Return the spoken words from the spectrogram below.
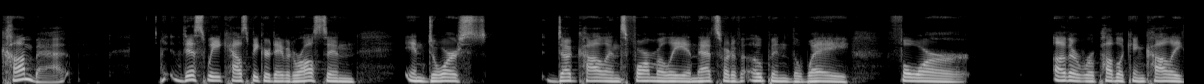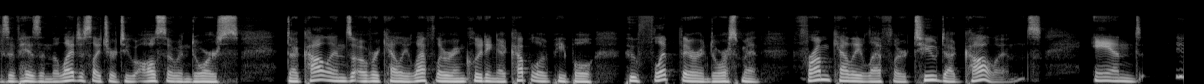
combat. This week, House Speaker David Ralston endorsed Doug Collins formally, and that sort of opened the way for other Republican colleagues of his in the legislature to also endorse Doug Collins over Kelly Loeffler, including a couple of people who flipped their endorsement from Kelly Loeffler to Doug Collins, and uh,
